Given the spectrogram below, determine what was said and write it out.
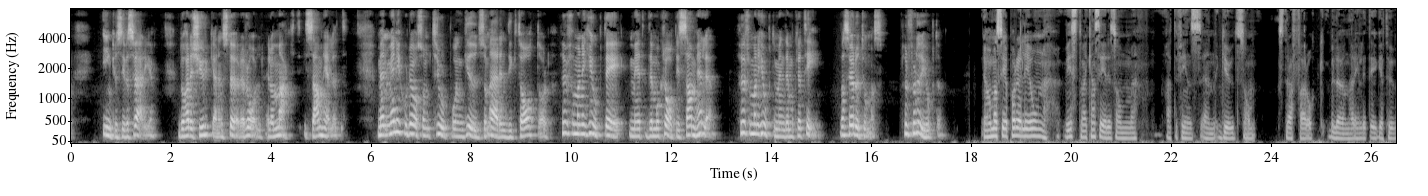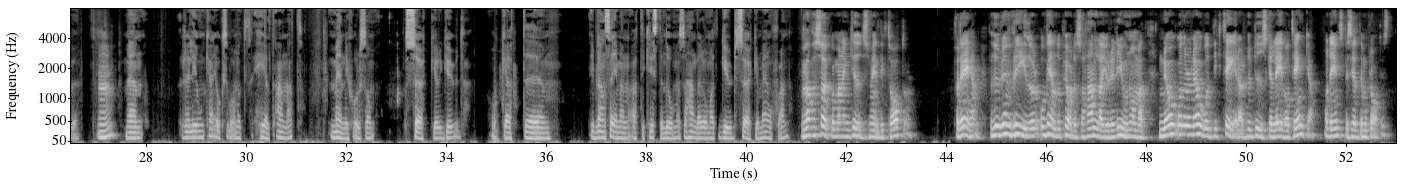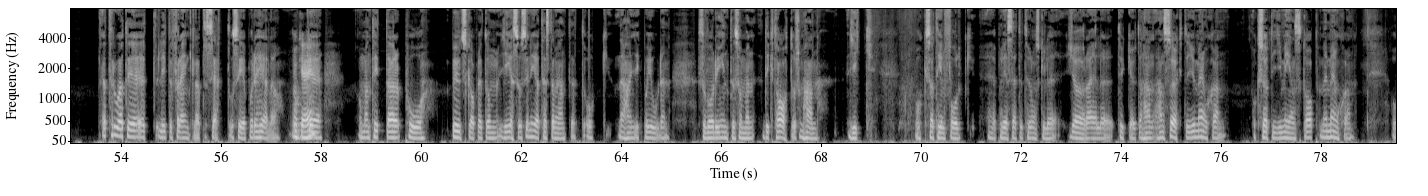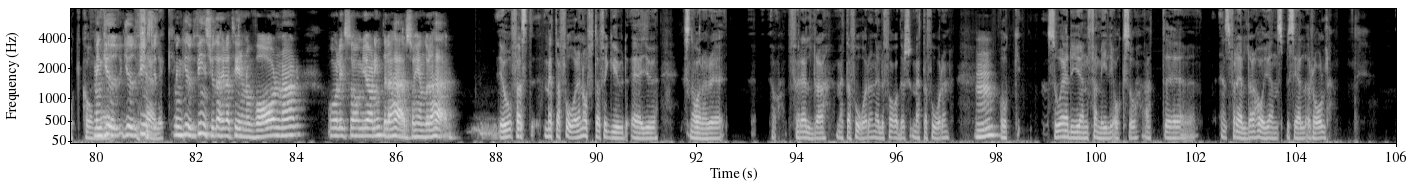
Inklusive Sverige. Då hade kyrkan en större roll eller makt i samhället. Men människor då som tror på en gud som är en diktator, hur får man ihop det med ett demokratiskt samhälle? Hur får man ihop det med en demokrati? Vad säger du Thomas? Hur får du ihop det? Ja, om man ser på religion, visst man kan se det som att det finns en gud som straffar och belönar enligt eget huvud. Mm. Men religion kan ju också vara något helt annat människor som söker Gud. Och att eh, ibland säger man att i kristendomen så handlar det om att Gud söker människan. Men varför söker man en Gud som är en diktator? För det är han. För hur du än vrider och vänder på det så handlar ju religion om att någon eller något dikterar hur du ska leva och tänka. Och det är inte speciellt demokratiskt. Jag tror att det är ett lite förenklat sätt att se på det hela. Okej. Okay. Eh, om man tittar på budskapet om Jesus i Nya Testamentet och när han gick på jorden så var det ju inte som en diktator som han gick och sa till folk eh, på det sättet hur de skulle göra eller tycka utan han, han sökte ju människan och sökte gemenskap med människan. Och kom men Gud, Gud med finns kärlek. Ju, men Gud finns ju där hela tiden och varnar och liksom gör ni inte det här så händer det här. Jo, fast metaforen ofta för Gud är ju snarare föräldrametaforen eller fadersmetaforen. Mm. Och så är det ju en familj också, att eh, ens föräldrar har ju en speciell roll.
